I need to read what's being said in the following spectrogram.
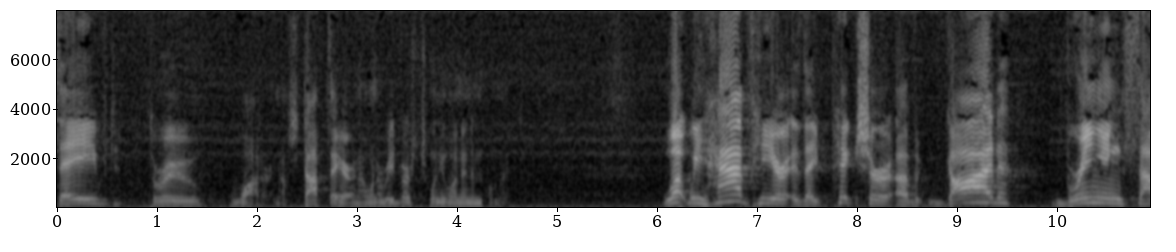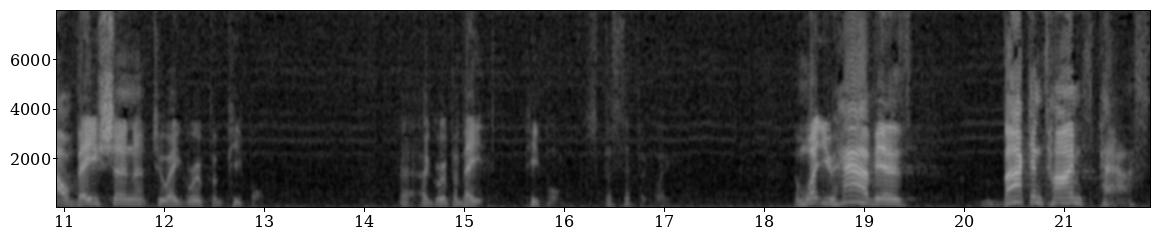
saved through water. Now, stop there, and I want to read verse 21 in a moment. What we have here is a picture of God bringing salvation to a group of people, uh, a group of eight people specifically. And what you have is, back in times past,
